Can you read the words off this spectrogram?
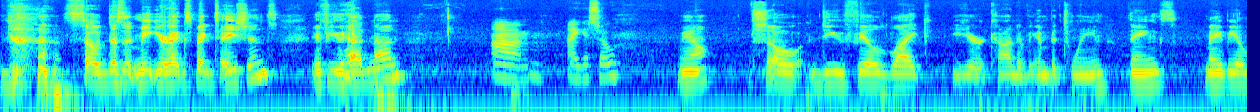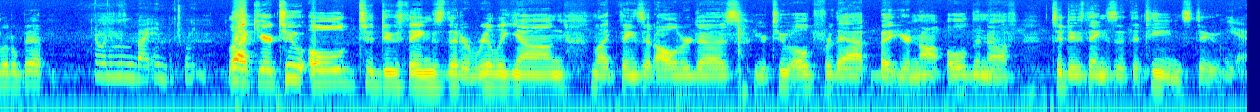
so, does it meet your expectations if you had none? Um, I guess so. You know? So, do you feel like you're kind of in between things, maybe a little bit? What do you mean by in between? Like you're too old to do things that are really young, like things that Oliver does. You're too old for that, but you're not old enough to do things that the teens do. Yeah.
